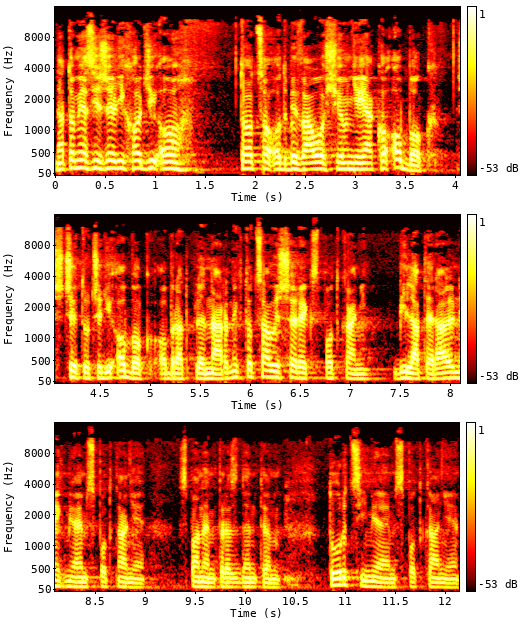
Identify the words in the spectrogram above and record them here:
Natomiast jeżeli chodzi o to, co odbywało się niejako obok szczytu, czyli obok obrad plenarnych, to cały szereg spotkań bilateralnych. Miałem spotkanie z panem prezydentem Turcji, miałem spotkanie,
